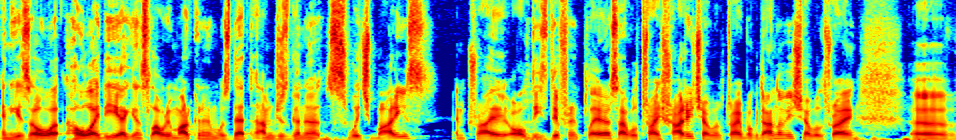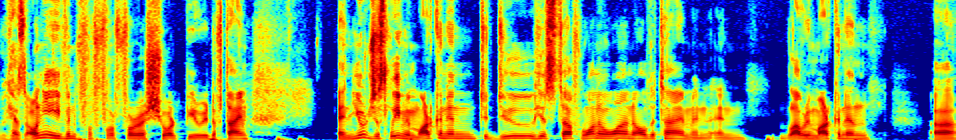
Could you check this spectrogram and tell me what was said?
And his whole whole idea against Lauri Markkanen was that I'm just gonna switch bodies and try all these different players. I will try Šarić, I will try Bogdanovic, I will try uh, Hezonja even for, for, for a short period of time. And you're just leaving Markkanen to do his stuff one on one all the time. And and Lauri Markkanen uh,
